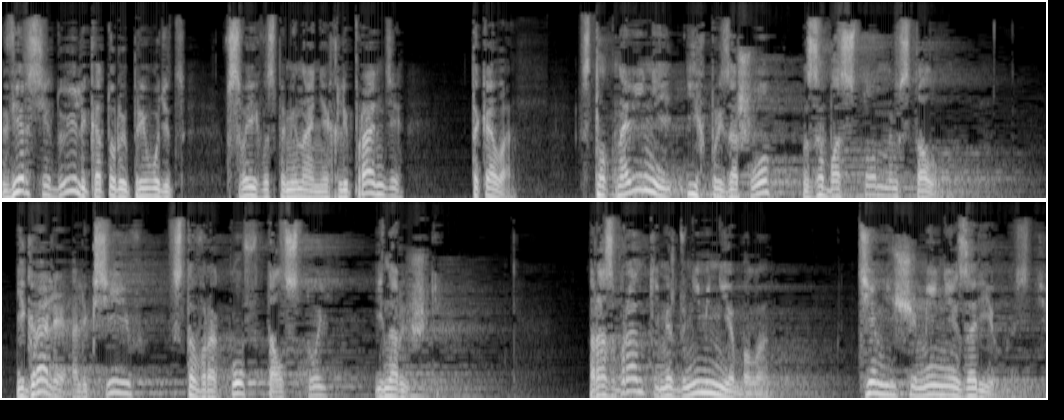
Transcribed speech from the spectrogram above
Версия дуэли, которую приводит в своих воспоминаниях Лепранди, такова. Столкновение их произошло за бастонным столом. Играли Алексеев, Ставраков, Толстой и Нарышкин. Разбранки между ними не было, тем еще менее за ревность.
